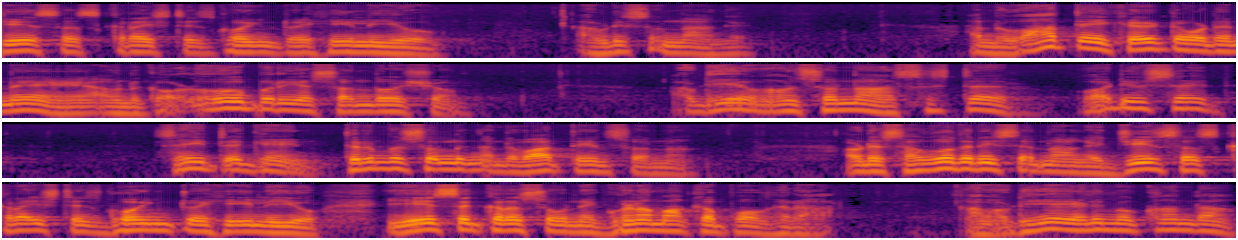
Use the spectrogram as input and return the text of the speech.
Jesus Christ is going to heal you அப்படி சொன்னாங்க. அந்த வார்த்தையை கேட்ட உடனே அவனுக்கு அவ்வளோ பெரிய சந்தோஷம். அப்படியே அவன் சொன்னான் sister what you said said again திரும்ப சொல்லுங்க அந்த வார்த்தைன்னு சொன்னான் அவனுடைய சகோதரி சொன்னாங்க Jesus Christ is going to heal you இயேசு கிறிஸ்து உன்னை குணமாக்க போகிறார். அவன் அப்படியே எளிமை உட்காந்தான்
